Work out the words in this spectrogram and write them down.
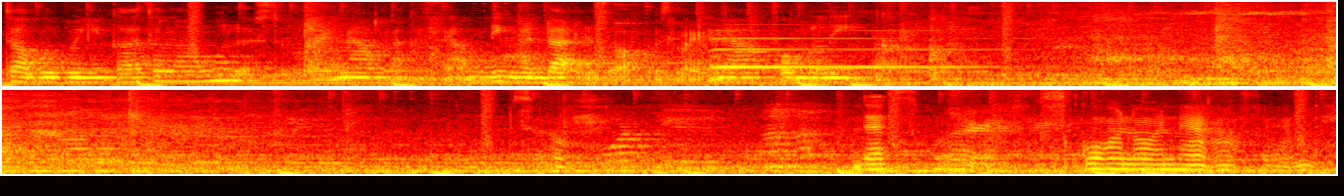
thought we'd bring you guys along with us. So right now, like I said, I'm leaving the doctor's office right now for Malik. That's what's going on now, family.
